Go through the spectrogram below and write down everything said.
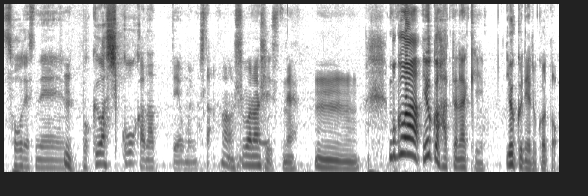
そうですね、うん。僕は思考かなって思いました。ああ素晴らしいですね。うん。僕はよく働きよく寝ること。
